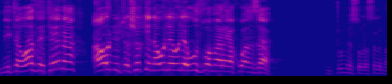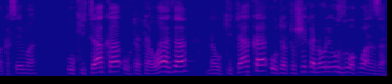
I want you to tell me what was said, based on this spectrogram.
nitawadhe tena au nitoshoke na ule ule udhu wa mara ya kwanza? Mtume saa salam akasema ukitaka utatawadha na ukitaka utatosheka na ule udhu wa kwanza.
